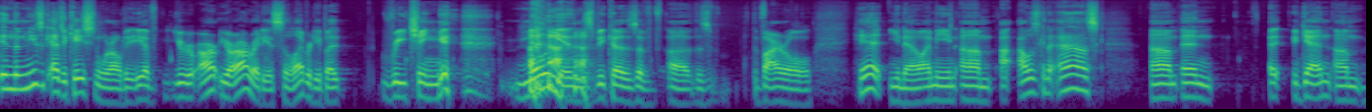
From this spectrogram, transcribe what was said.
in the music education world, you have, you're you're already a celebrity, but reaching millions because of uh, this viral hit. You know, I mean, um, I, I, was going to ask, um, and again, um,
